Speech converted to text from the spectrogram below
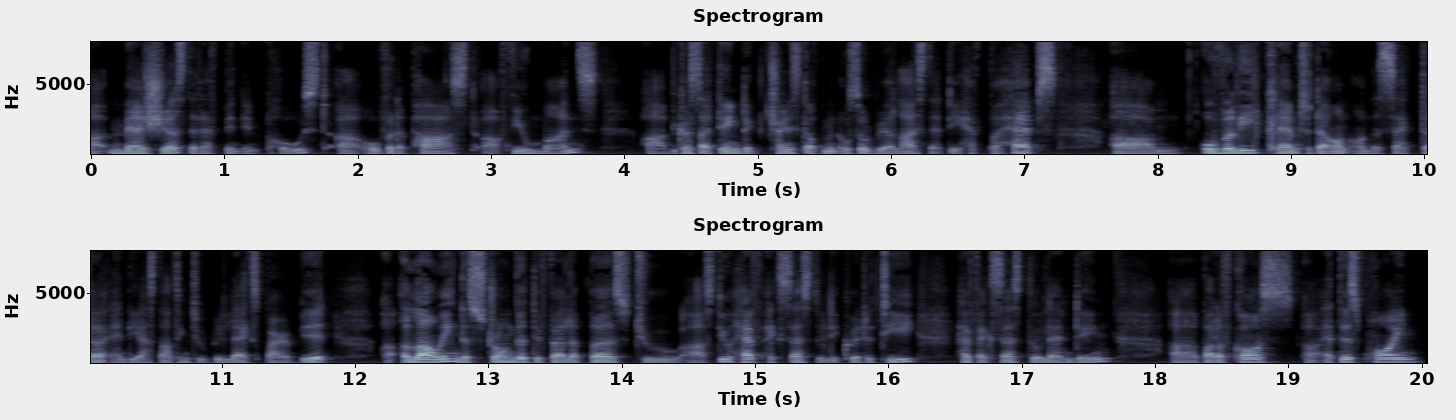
uh, measures that have been imposed uh, over the past uh, few months. Uh, because I think the Chinese government also realized that they have perhaps um, overly clamped down on the sector and they are starting to relax by a bit, uh, allowing the stronger developers to uh, still have access to liquidity, have access to lending. Uh, but of course, uh, at this point,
